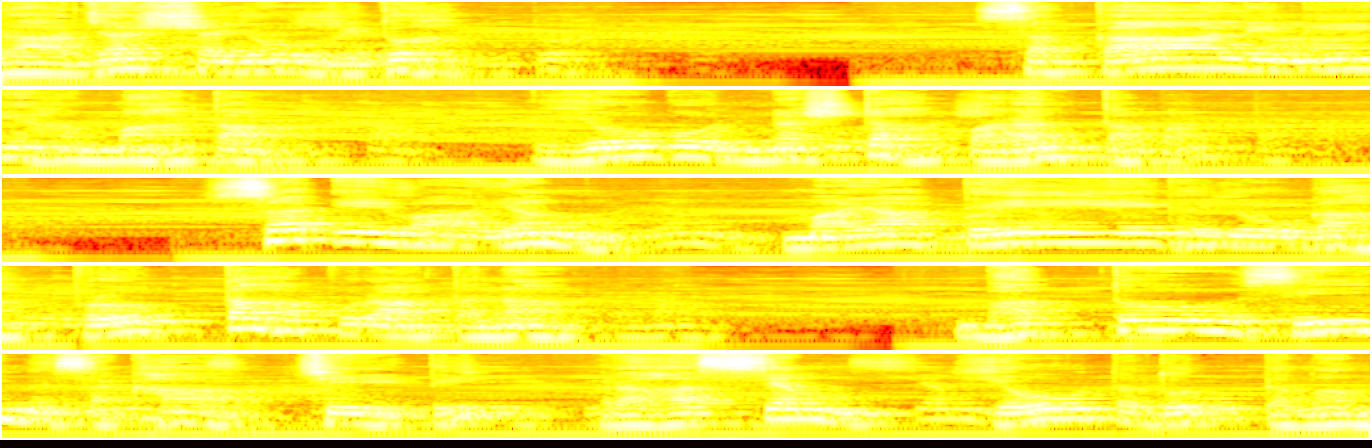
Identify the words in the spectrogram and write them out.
राजर्षयो विदुः। सकालिनेह महता, योगो नष्टः परन्तप। स एवायम मया तेघ योगः प्रोक्तः पुरातनः। भक्तो सीन सखा चेति रहस्यम ह्योतदुत्तमम।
